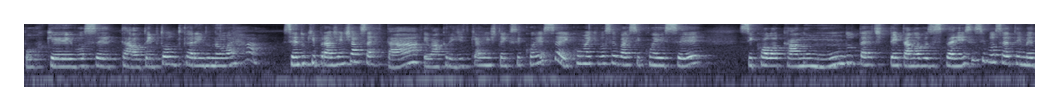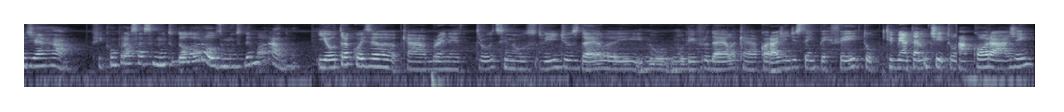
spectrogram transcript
porque você tá o tempo todo querendo não errar. Sendo que para a gente acertar, eu acredito que a gente tem que se conhecer. E como é que você vai se conhecer, se colocar no mundo, tentar novas experiências se você tem medo de errar? Fica um processo muito doloroso, muito demorado. E outra coisa que a Brené trouxe nos vídeos dela e no, no livro dela, que é a coragem de ser imperfeito, que vem até no título, a coragem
